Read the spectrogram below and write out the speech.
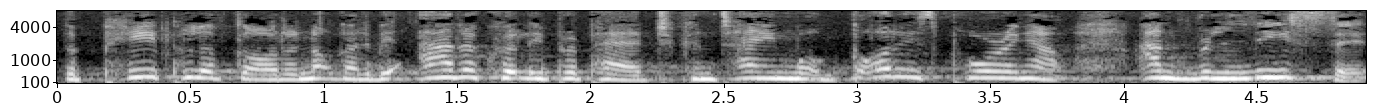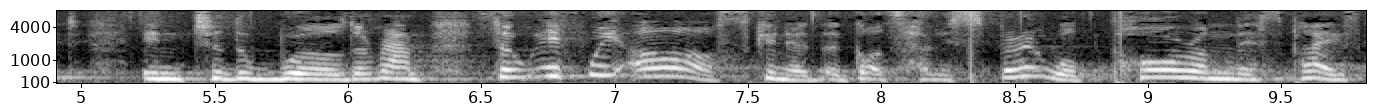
the people of God are not going to be adequately prepared to contain what God is pouring out and release it into the world around. So if we ask, you know, that God's Holy Spirit will pour on this place,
